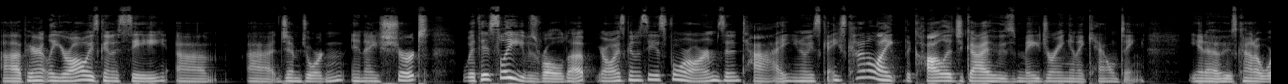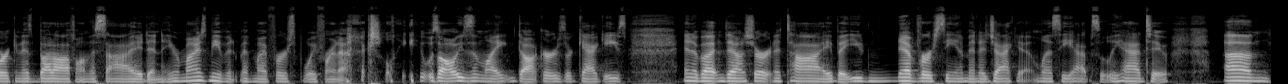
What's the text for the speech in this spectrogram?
Uh, apparently, you're always going to see um, uh, Jim Jordan in a shirt with his sleeves rolled up. You're always going to see his forearms in a tie. You know, he's he's kind of like the college guy who's majoring in accounting you know, who's kind of working his butt off on the side. And he reminds me of, of my first boyfriend, actually. It was always in like Dockers or khakis and a button down shirt and a tie, but you'd never see him in a jacket unless he absolutely had to. Um,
